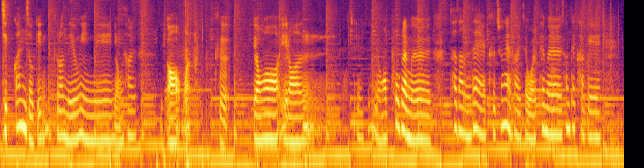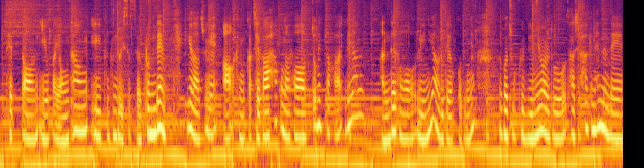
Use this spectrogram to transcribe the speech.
직관적인 그런 내용이 있는 영상을 어, 원- 그 영어 이런 영어 프로그램을 찾았는데 그 중에서 이제 월팸을 선택하게 됐던 이유가 영상 이 부분도 있었어요. 그런데 이게 나중에 아 그러니까 제가 하고 나서 좀 있다가 1년 안 돼서 리뉴얼이 되었거든요. 그래가지고 그 리뉴얼도 사실 하긴 했는데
